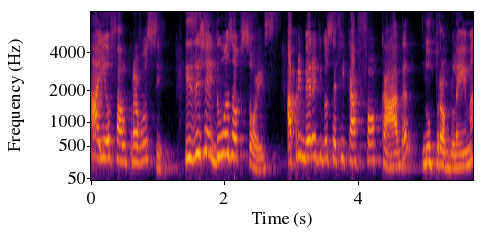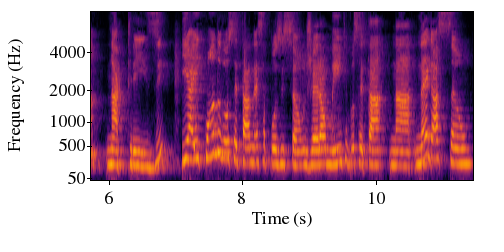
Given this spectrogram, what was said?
Aí eu falo para você, existem duas opções. A primeira é de você ficar focada no problema, na crise. E aí, quando você tá nessa posição, geralmente você tá na negação,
